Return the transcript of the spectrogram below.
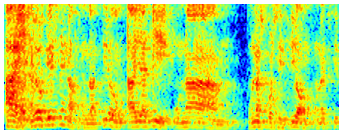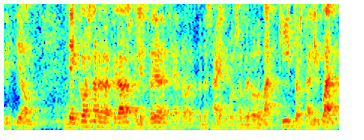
Hay, creo que es en la fundación, hay allí una, una exposición, una exhibición de cosas relacionadas con la historia de Ferrol. Entonces hay, pues sobre todo barquitos, tal y cual.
